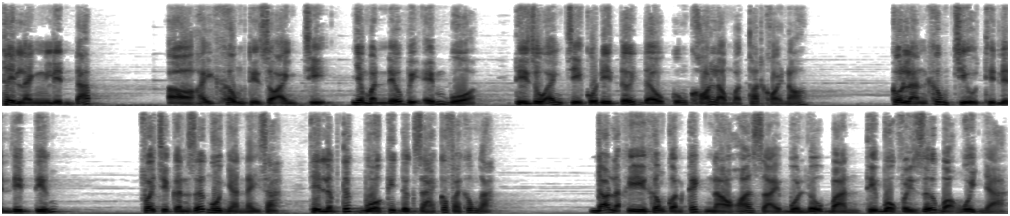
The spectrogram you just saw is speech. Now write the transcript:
Thầy lành liền đáp Ở hay không thì do anh chị Nhưng mà nếu bị ếm bùa Thì dù anh chị có đi tới đâu Cũng khó lòng mà thoát khỏi nó. Cậu Lan không chịu thì liền lên tiếng Vậy chỉ cần dỡ ngôi nhà này ra Thì lập tức bùa cái được giải có phải không ạ? À? Đó là khi không còn cách nào hóa giải bùa lỗ bàn Thì buộc phải dỡ bỏ ngôi nhà.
